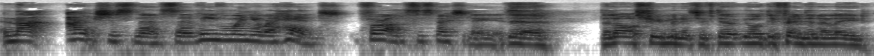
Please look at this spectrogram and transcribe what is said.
and that anxiousness of even when you're ahead. For us, especially, it's, Yeah. The last few minutes, if you're defending a lead,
